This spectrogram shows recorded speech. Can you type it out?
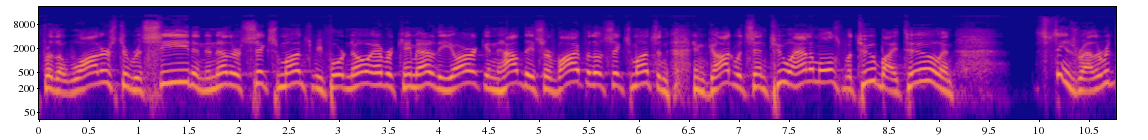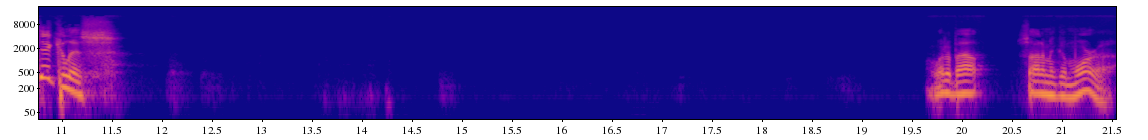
for the waters to recede, and another six months before Noah ever came out of the ark, and how'd they survive for those six months? And, and God would send two animals, but two by two, and seems rather ridiculous. What about Sodom and Gomorrah?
